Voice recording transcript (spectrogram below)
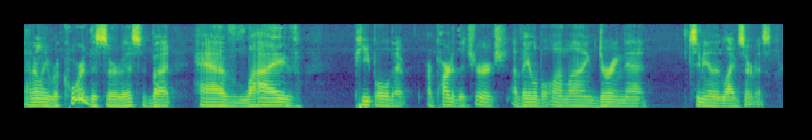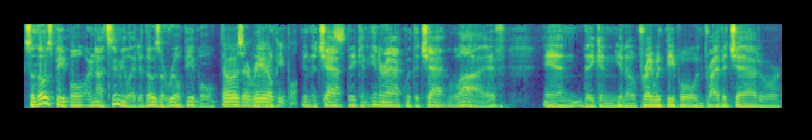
not only record the service, but have live people that are part of the church available online during that simulated live service. So those people are not simulated; those are real people Those are real Yeah. people. in the chat. Yes. They can interact with the chat live, and they can you know pray with people in private chat or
